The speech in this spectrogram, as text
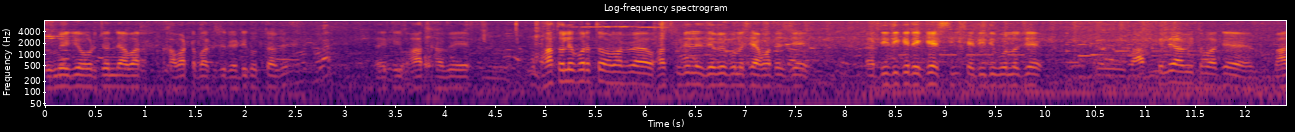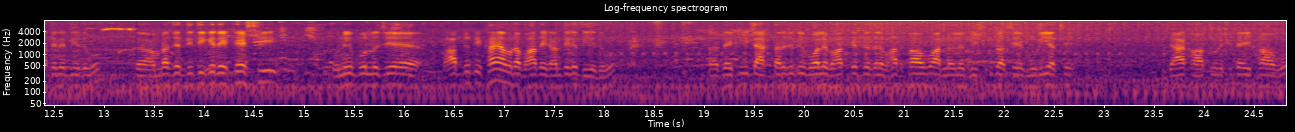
রুমে গিয়ে ওর জন্য আবার খাবার টাবার কিছু রেডি করতে হবে। কি ভাত খাবে? ভাত হলে পরে তো আমার হসপিটালে দেবে বলেছে আমাদের যে দিদিকে রেখে এসেছি। সে দিদি বলল যে ভাত খেলে আমি তোমাকে ভাত এনে দিয়ে দেবো। তো আমরা যে দিদিকে রেখে এসেছি, উনি বলল যে, ভাত যদি খায় আমরা ভাত এখান থেকে দিয়ে দেবো। তা দেখি ডাক্তার যদি বলে ভাত খেতে, তাহলে ভাত খাওয়াবো। আর নইলে বিস্কুট আছে, মুড়ি আছে। যা খাওয়াতে সেটাই খাওয়াবো।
